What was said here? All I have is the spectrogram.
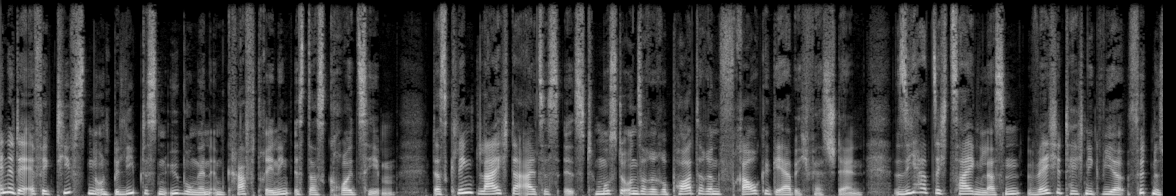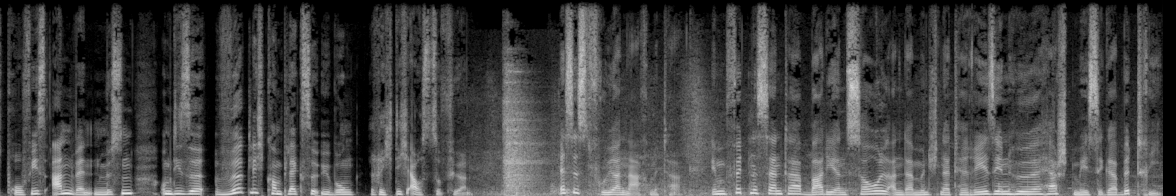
Eine der effektivsten und beliebtesten Übungen im Krafttraining ist das Kreuzheben. Das klingt leichter als es ist, musste unsere Reporterin Frauke Gerbig feststellen. Sie hat sich zeigen lassen, welche Technik wir Fitnessprofis anwenden müssen, um diese wirklich komplexe Übung richtig auszuführen. Es ist früher Nachmittag. Im Fitnesscenter Body and Soul an der Münchner Theresienhöhe herrscht mäßiger Betrieb.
